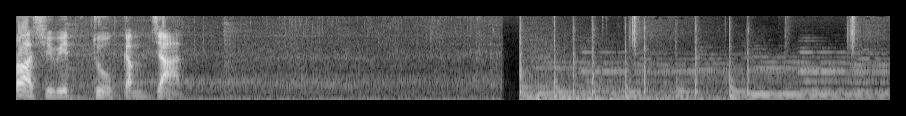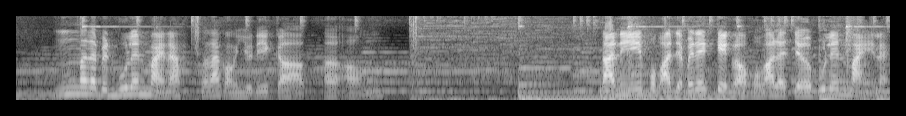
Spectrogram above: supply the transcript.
รอดชีวิตถูกกำจัด น่าจะเป็นผู้เล่นใหม่นะทางด้าของยูดี้กับเอออ๋อง ตอนนี้ผมอาจจะไม่ได้เก่งหรอก ผมอาจจะเจอผู้เล่นใหม่แหละ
